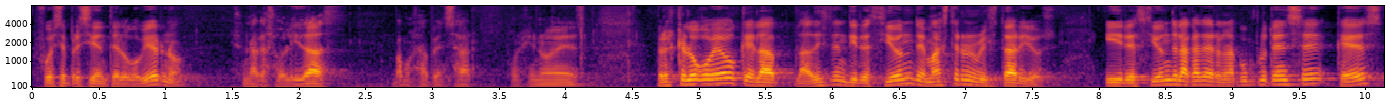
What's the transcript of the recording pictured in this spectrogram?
fuese presidente del gobierno. Es una casualidad, vamos a pensar, por si no es... Pero es que luego veo que la, la dicen dirección de máster universitarios y dirección de la cátedra en la Complutense, que es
